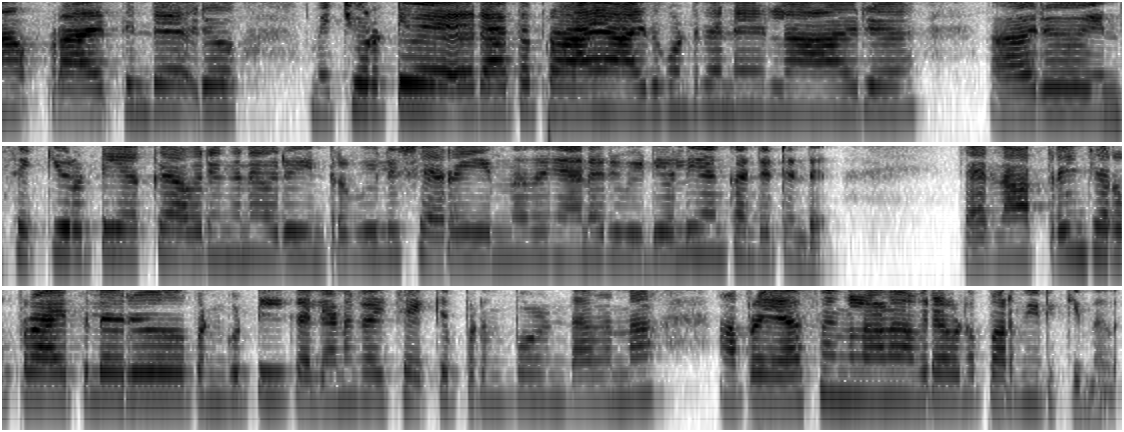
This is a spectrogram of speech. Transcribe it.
ആ പ്രായത്തിന്റെ ഒരു മെച്യൂരിറ്റി വരാത്ത പ്രായം ആയതുകൊണ്ട് തന്നെയുള്ള ആ ഒരു ആ ഒരു ഇൻസെക്യൂരിറ്റിയൊക്കെ അവരിങ്ങനെ ഒരു ഇന്റർവ്യൂവിൽ ഷെയർ ചെയ്യുന്നത് ഞാനൊരു വീഡിയോയിൽ ഞാൻ കണ്ടിട്ടുണ്ട്. കാരണം അത്രയും ചെറുപ്രായത്തിൽ ഒരു പെൺകുട്ടി കല്യാണം കഴിച്ചയക്കപ്പെടുമ്പോൾ ഉണ്ടാകുന്ന ആ പ്രയാസങ്ങളാണ് അവരവിടെ പറഞ്ഞിരിക്കുന്നത്.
